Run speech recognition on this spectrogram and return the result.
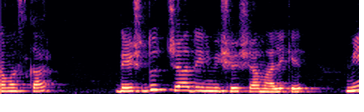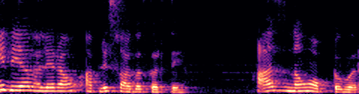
नमस्कार. देशदूतच्या दिनविशेष या मालिकेत मी दिया भालेराव आपले स्वागत करते. आज नऊ ऑक्टोबर.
